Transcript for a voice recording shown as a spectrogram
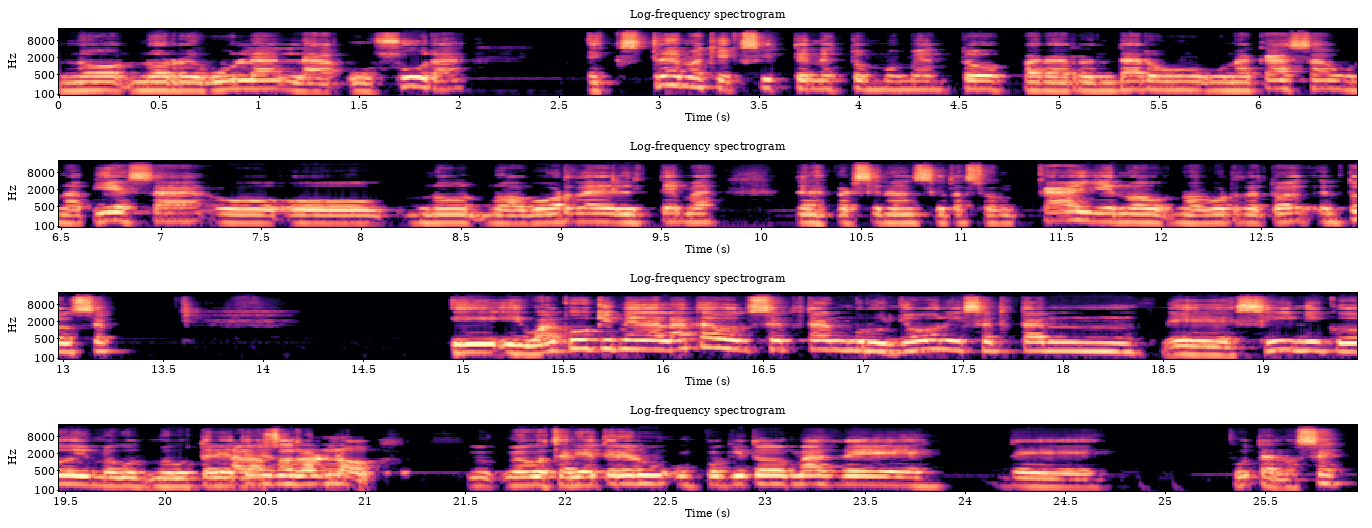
no, no regula la usura extrema que existe en estos momentos para arrendar una casa, una pieza, o, no, aborda el tema de las personas en situación calle, no, aborda todo. Entonces, y, igual como que me da lata ser tan gruñón y ser tan eh, cínico y me, gustaría... tener nosotros no. Me gustaría tener un, poquito más de, de... Puta, no sé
